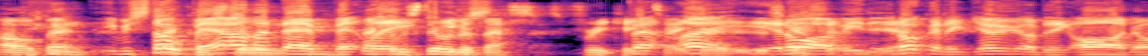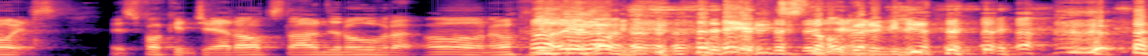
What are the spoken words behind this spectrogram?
Oh, I mean, Beck- he was still Beckham's better still- than them. But Beckham's like, still he the best free kick but, taker like, you know what I mean? yeah. You're not gonna you're gonna be like, oh no, it's it's fucking Gerrard standing over it. Oh no, it's not Yeah. going to be.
